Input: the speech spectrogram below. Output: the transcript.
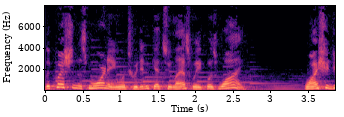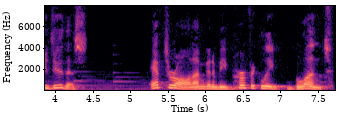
The question this morning, which we didn't get to last week, was why? Why should you do this? After all, and I'm going to be perfectly blunt,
